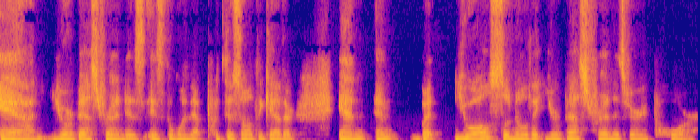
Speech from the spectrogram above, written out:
And your best friend is is the one that put this all together. And and but you also know that your best friend is very poor.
